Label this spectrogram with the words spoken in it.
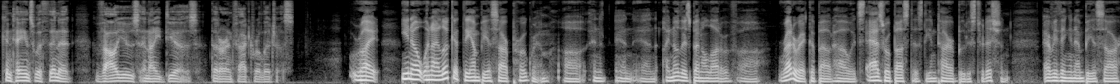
contains within it values and ideas that are in fact religious. Right. You know, when I look at the MBSR program, uh, and and and I know there's been a lot of uh, rhetoric about how it's as robust as the entire Buddhist tradition. Everything in MBSR,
